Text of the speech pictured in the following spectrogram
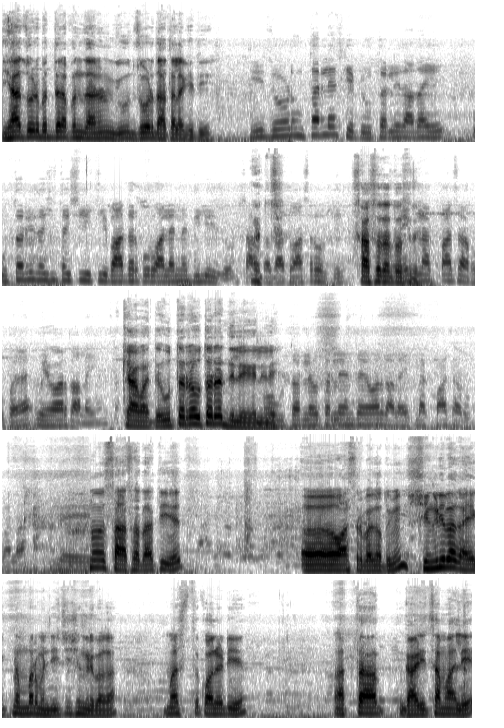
ह्या जोडबद्दल आपण जाणून घेऊ. जोड दाताला किती? ही जोड उतरलेच केपी उतरली दादा ही उतरली जशी तशी इकली बादरपूर वाल्यांना दिली ही जोड. सात दात वासर होते. सहा सात एक लाख पाच हजार रुपया व्यवहार झाला यांचा. क्या बात आहे. उतरला दिले गेलेले. हो, उतरल्या उतरल्या यांचा व्यवहार झाला. एक लाख पाच हजार रुपयाला. हे- न सहा सात आहेत. अं, वासर बघा तुम्ही. शिंगडी बघा एक नंबर म्हणजे हिची शिंगडी बघा. मस्त क्वालिटी आहे. आत्ता गाडीचा माल आहे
